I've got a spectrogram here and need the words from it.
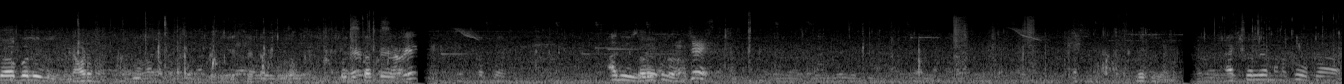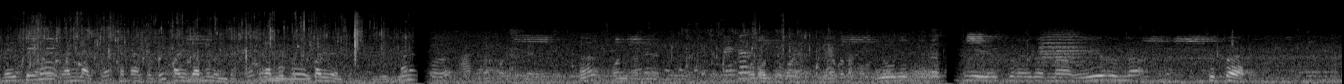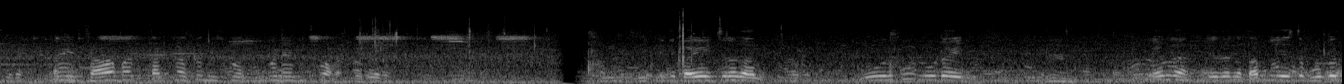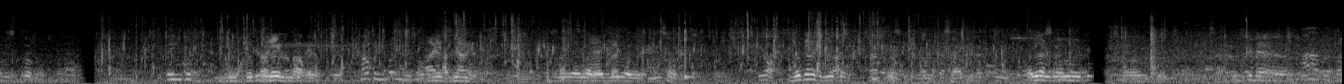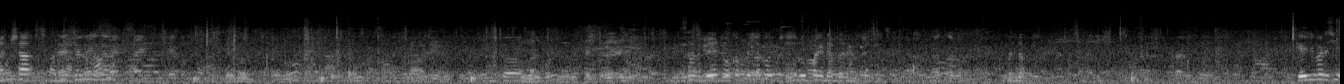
చేపలు. అది యాక్చువల్గా మనకు ఒక వెహికల్లో వన్ ల్యాక్ సార్ కెపాసిటీ పది డమ్ములు ఉంటాయి సార్ డమ్ముకు పదివేలు. మన ఏదన్నా కానీ చేప తక్కువ తీసుకో ఇంకోటి వేయించుకోవాలి ఇది భయం ఇచ్చిన దాన్ని. నూరుకు నూట ఐదు. ఏమన్నా ఏదన్నా తప్పు చేస్తే ఫోటో తీస్తారు. ఇక్కడ లక్ష సార్ రేట్ ఒక పిల్లకి వచ్చి రూపాయి డెబ్బై రెండు పెద్ద కేజీ పరిచి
